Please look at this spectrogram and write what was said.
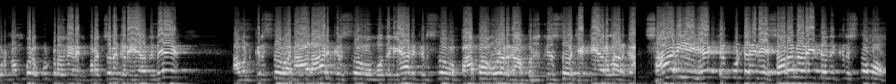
ஒரு நம்பரை கூட்டுறது எனக்கு பிரச்சனை கிடையாதுன்னு அவன் கிறிஸ்தவ நாடார் கிறிஸ்தவ முதலியார் கிறிஸ்தவ பாப்பா கூட இருக்கான். கிறிஸ்தவ செட்டியாரெல்லாம் இருக்கான். சாதியை ஏற்றுக்கொண்டதிலே சரணடைந்தது கிறிஸ்தவம்.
